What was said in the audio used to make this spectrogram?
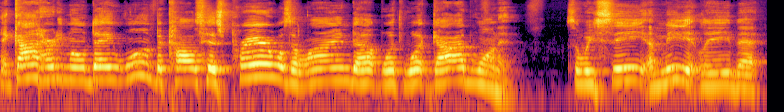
And God heard him on day one because his prayer was aligned up with what God wanted. So we see immediately that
